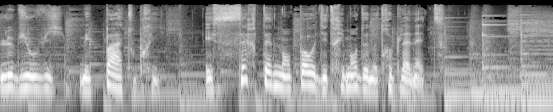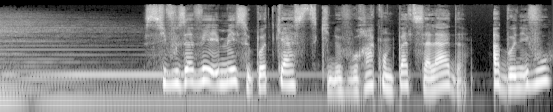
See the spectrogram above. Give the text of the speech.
Le bio oui, mais pas à tout prix, et certainement pas au détriment de notre planète. Si vous avez aimé ce podcast qui ne vous raconte pas de salade, abonnez-vous.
